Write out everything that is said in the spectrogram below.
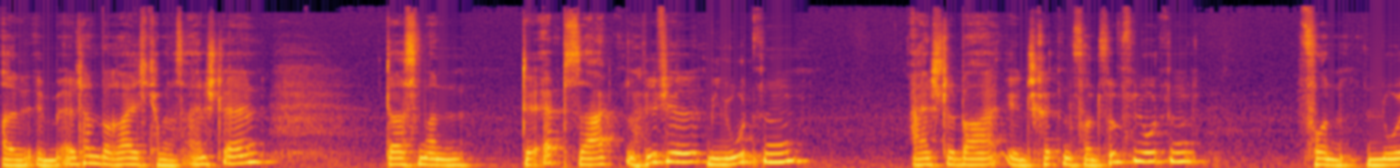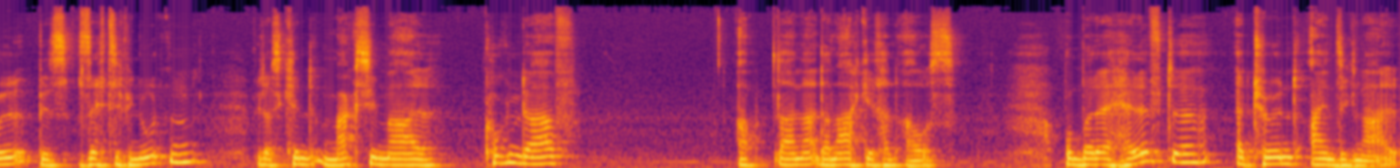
Also Im Elternbereich kann man das einstellen, dass man der App sagt, nach wie vielen Minuten einstellbar in Schritten von 5 Minuten, von 0 bis 60 Minuten, wie das Kind maximal gucken darf. Ab danach, danach geht halt aus und bei der Hälfte ertönt ein Signal.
